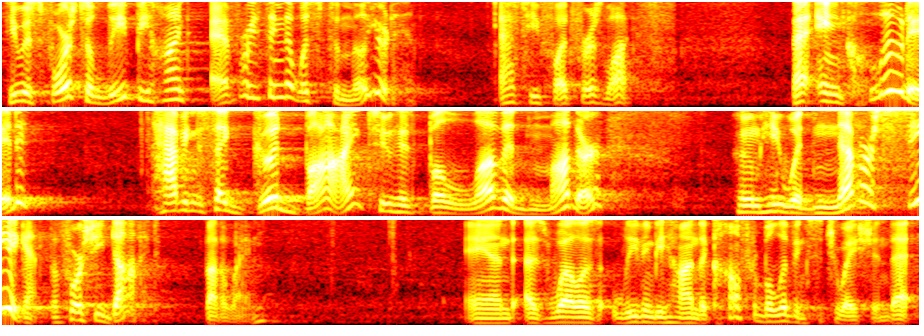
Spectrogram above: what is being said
he was forced to leave behind everything that was familiar to him as he fled for his life. That included having to say goodbye to his beloved mother, whom he would never see again before she died, by the way, and as well as leaving behind the comfortable living situation that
